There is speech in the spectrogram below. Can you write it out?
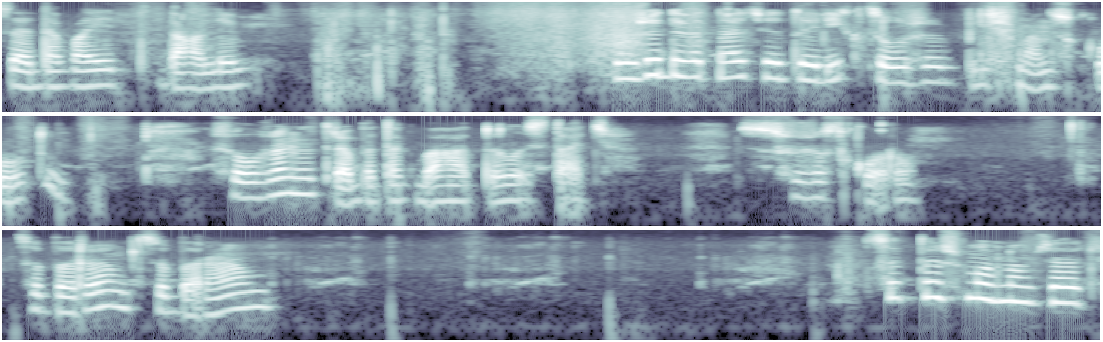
Все, давайте далі. Уже 19 рік це вже більш-менш круто. Що вже не треба так багато листати. Це вже скоро. Це берем, це берем. Це теж можна взяти.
